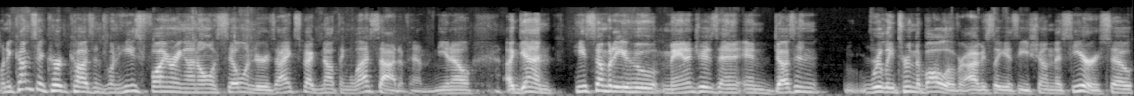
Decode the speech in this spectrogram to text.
when it comes to Kirk Cousins, when he's firing on all cylinders, I expect nothing less out of him. You know, again, he's somebody who manages and, and doesn't really turn the ball over, obviously, as he's shown this year. So,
